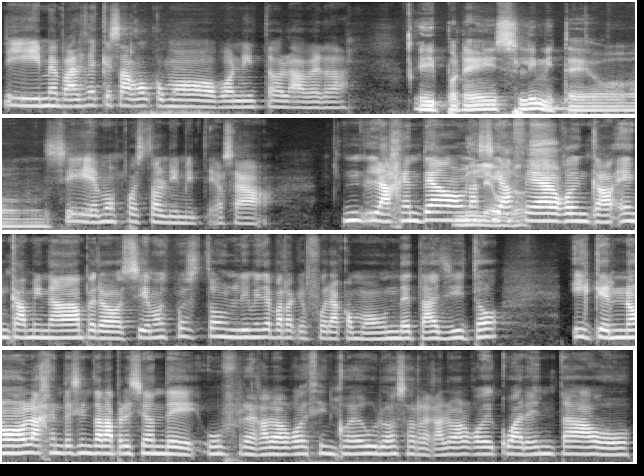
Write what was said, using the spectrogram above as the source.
y me parece que es algo como bonito, la verdad. ¿Y ponéis límite o...? Sí, hemos puesto límite. O sea, la gente aún así euros. hace algo enca- encaminada, pero sí hemos puesto un límite para que fuera como un detallito y que no la gente sienta la presión de, uff, regalo algo de 5 euros o regalo algo de 40 o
